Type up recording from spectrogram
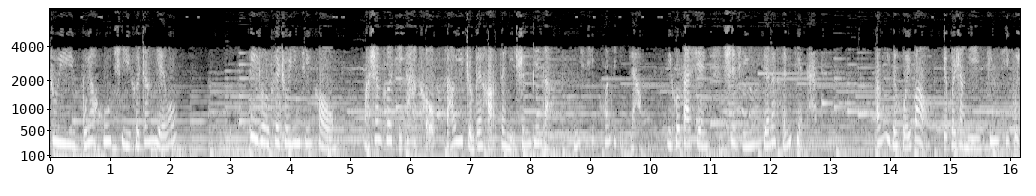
注意不要呼气和张眼哦。利落退出阴茎后，马上喝几大口早已准备好在你身边的你喜欢的饮料，你会发现事情原来很简单，而你的回报也会让你惊喜不已。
